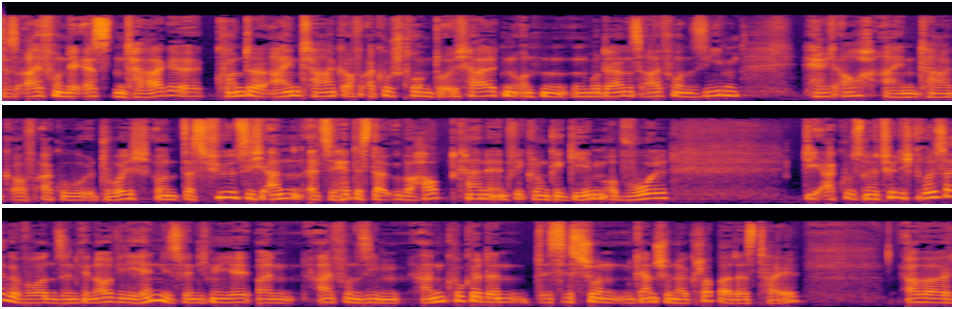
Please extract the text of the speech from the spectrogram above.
das iPhone der ersten Tage konnte einen Tag auf Akkustrom durchhalten und ein, modernes iPhone 7 hält auch einen Tag auf Akku durch. Und das fühlt sich an, als hätte es da überhaupt keine Entwicklung gegeben, obwohl die Akkus natürlich größer geworden sind, genau wie die Handys. Wenn ich mir hier mein iPhone 7 angucke, dann das ist schon ein ganz schöner Klopper, das Teil. Aber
